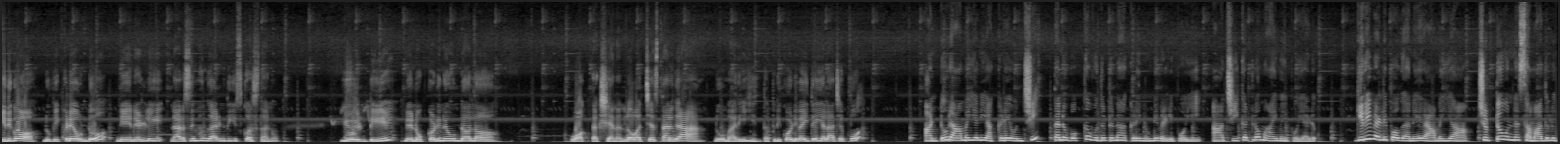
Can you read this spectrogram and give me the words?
ఇదిగో నువ్వు ఇక్కడే ఉండు నేనెళ్ళి నరసింహం గారిని తీసుకొస్తాను. ఏంటి? నేను ఒక్కడినే ఉండాలా? ఒక్క క్షణంలో వచ్చేస్తానుగా. నువ్వు మరి ఇంత పిరికోడివైతే ఎలా చెప్పు? అంటూ రామయ్యని అక్కడే ఉంచి తను ఒక్క ఉదుటున అక్కడి నుండి వెళ్ళిపోయి ఆ చీకట్లో మాయమైపోయాడు. గిరి వెళ్ళిపోగానే రామయ్య చుట్టూ ఉన్న సమాధులు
